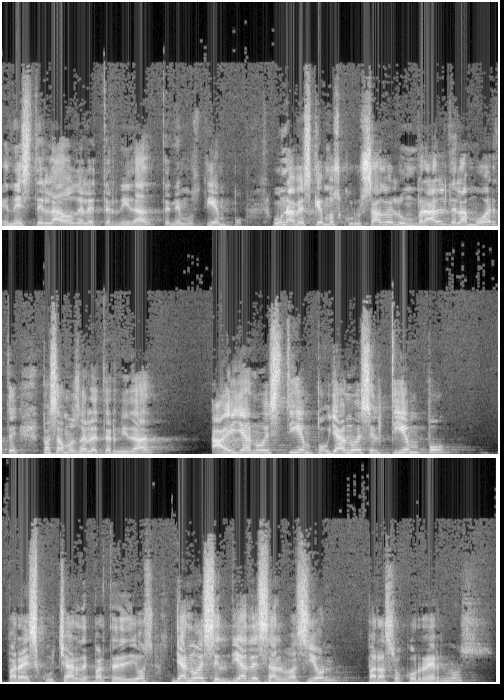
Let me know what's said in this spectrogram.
En este lado de la eternidad tenemos tiempo. Una vez que hemos cruzado el umbral de la muerte, pasamos a la eternidad. Ahí ya no es tiempo, ya no es el tiempo para escuchar de parte de Dios, ya no es el día de salvación para socorrernos.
